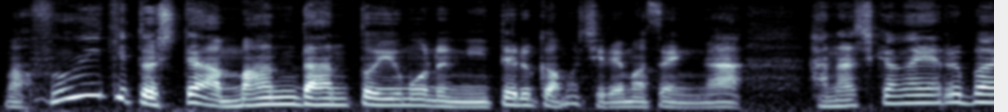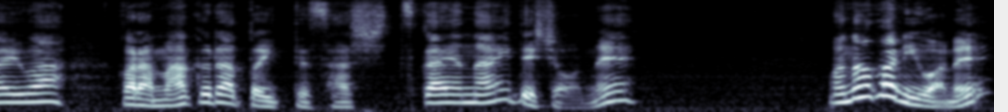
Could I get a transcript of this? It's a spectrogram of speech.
まあ、雰囲気としては漫談というものに似てるかもしれませんが、話し家がやる場合は、これは枕といって差し支えないでしょうね。まあ、中にはね、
